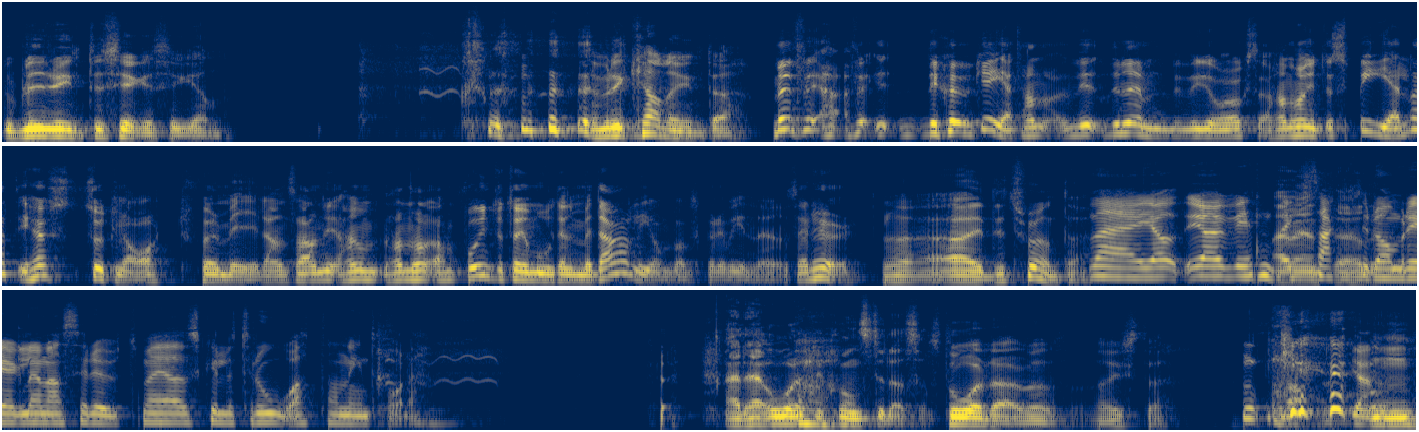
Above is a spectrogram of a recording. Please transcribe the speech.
Då blir det inte segersiggen. Nej men det kan han ju inte. Men för, för, det sjuka är att han, det nämnde vi igår också, han har ju inte spelat i höst såklart för Milan. Så han, han, han, han får ju inte ta emot en medalj om de skulle vinna ens, eller hur? Nej det tror jag inte. Nej, jag, jag vet inte Nej, exakt inte hur de reglerna ser ut. Men jag skulle tro att han inte får det. Nej, det här året är konstigt alltså. Står där men, ja just det. Mm.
